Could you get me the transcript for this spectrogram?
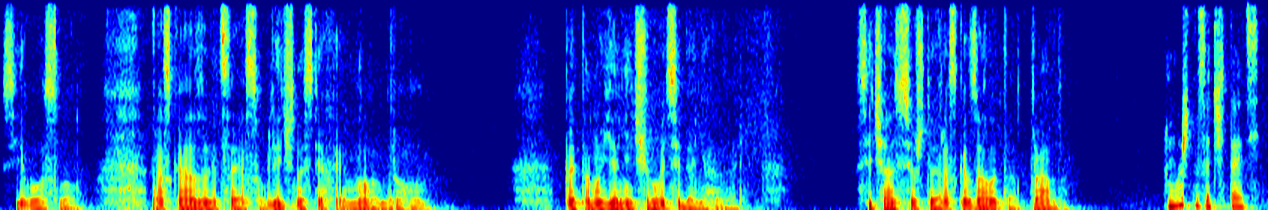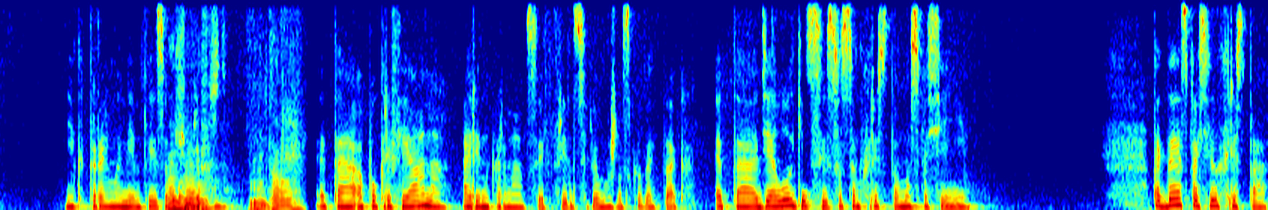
с Его слов. Рассказывается и о субличностях, и о многом другом. Поэтому я ничего от себя не говорю. Сейчас все, что я рассказал, это правда. А можно зачитать некоторые моменты из апокрифа? Пожалуйста, да. Это апокрифиана о реинкарнации, в принципе, можно сказать так. Это диалоги с Иисусом Христом о спасении. Тогда я спросил Христа,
